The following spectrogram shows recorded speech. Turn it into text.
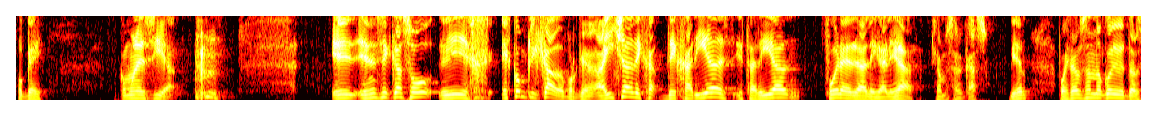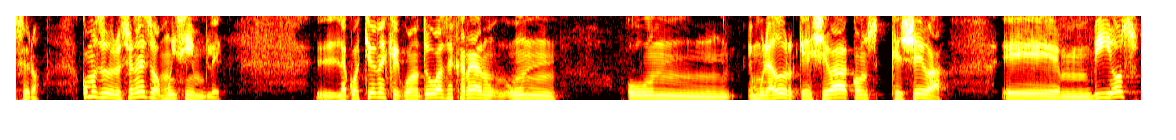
Ok, como les decía, en ese caso eh, es complicado porque ahí ya deja- dejaría, estaría fuera de la legalidad, llamamos al caso. Bien, porque está usando código tercero. ¿Cómo se soluciona eso? Muy simple. La cuestión es que cuando tú vas a descargar un, un, emulador que lleva, que lleva eh, BIOS,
